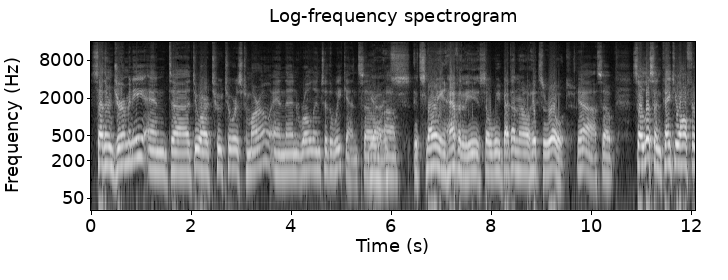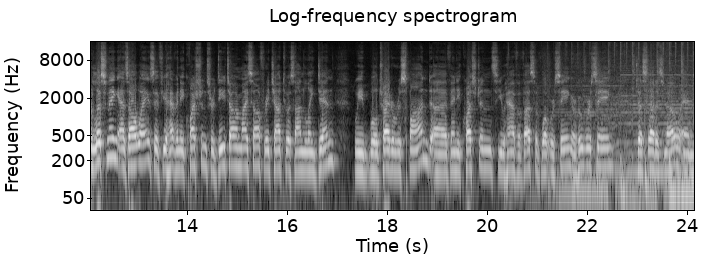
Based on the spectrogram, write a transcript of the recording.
southern Germany and uh, do our two tours tomorrow, and then roll into the weekend. So yeah, it's, um, it's snowing heavily, so we better now hit the road. Yeah. So. So listen, thank you all for listening. As always, if you have any questions for Dieter or myself, reach out to us on LinkedIn. We will try to respond. Uh, if any questions you have of us, of what we're seeing or who we're seeing, just let us know. And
